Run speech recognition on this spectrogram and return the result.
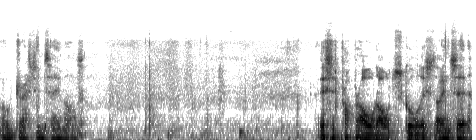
Old dressing tables. This is proper old, old school, this though, isn't it?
